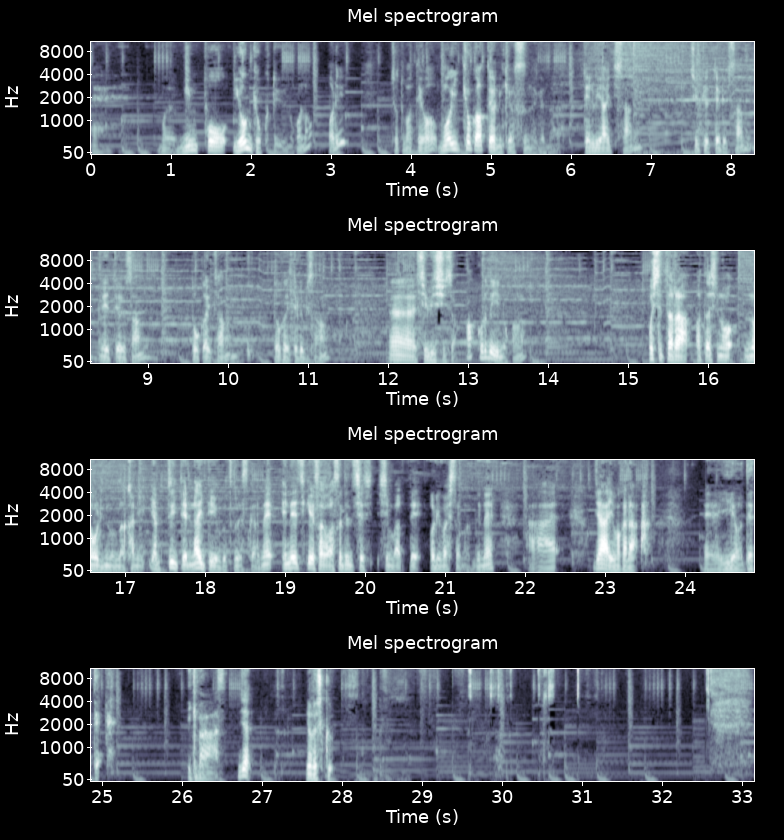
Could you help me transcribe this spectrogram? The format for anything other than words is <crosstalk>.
えーもう民放4局というのかな？あれ？ちょっと待ってよ。もう1曲あったような気がするんだけどな。テレビ愛知さん、中京テレビさん、メーテレさん、東海さん、東海テレビさん、えー、CBC さん。あ、これでいいのかな？押してたら私の脳裏の中に焼き付いてないということですからね。NHK さん忘れてしまっておりましたのでね。はい。じゃあ今から、えー家を出て、行きます。じゃあ、よろしく。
